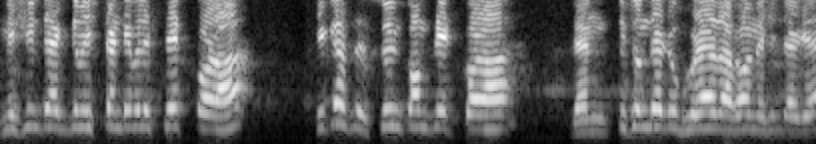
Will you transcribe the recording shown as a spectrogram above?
মেশিনটা একদম স্ট্যান্ড টেবিলে সেট করা, ঠিক আছে? সুইং কমপ্লিট করা দেন পিছন দিয়ে একটু ঘুরে দেখাও মেশিনটাকে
